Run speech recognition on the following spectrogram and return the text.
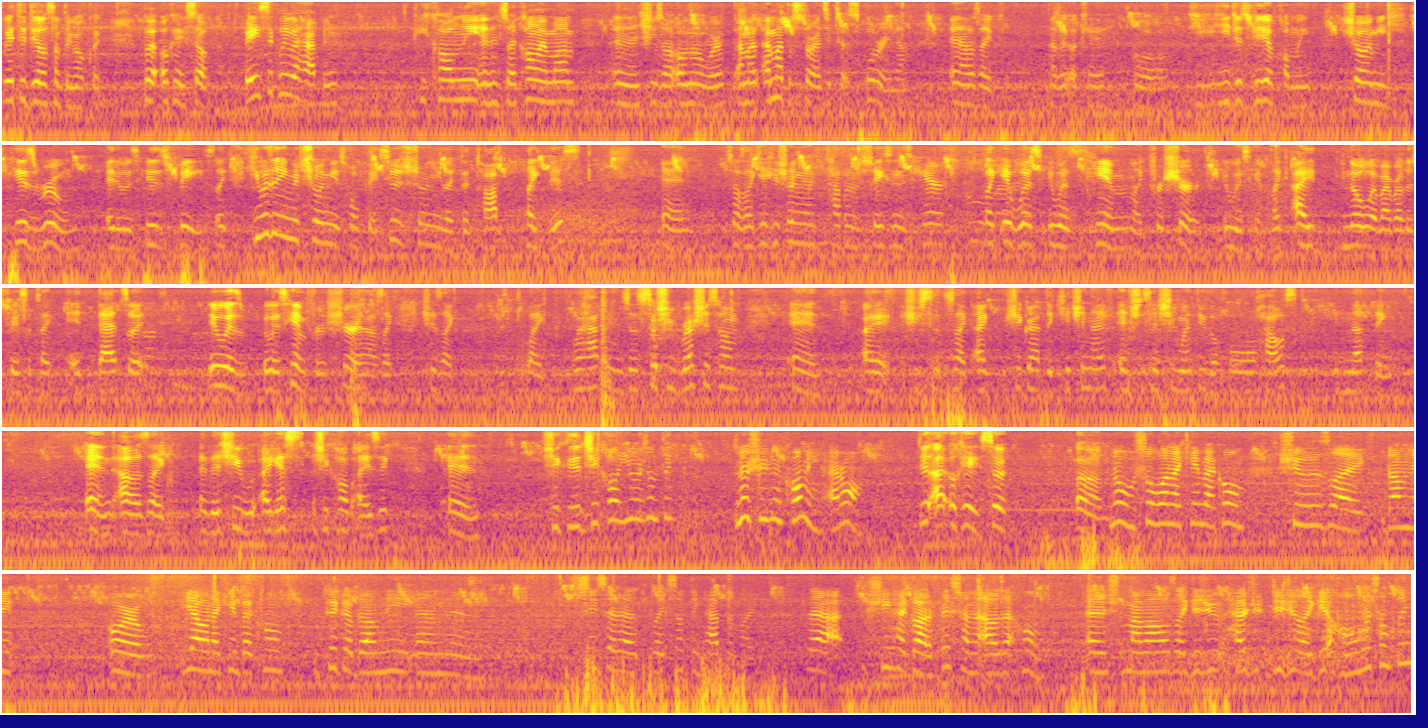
we had to deal with something real quick. But okay, so basically what happened? He called me, and then so I called my mom, and then she's like, "Oh no, we're I'm at, I'm at the store. I took at school right now." And I was like, I was like, okay, well, he he just video called me, showing me his room, and it was his face. Like he wasn't even showing me his whole face. He was showing me like the top, like this, and. So I was like, yeah, he's showing me the top of his face and his hair. Like it was, it was him. Like for sure, it was him. Like I know what my brother's face looks like. It, that's what it was. It was him for sure. And I was like, she's like, like what happened? So, so she rushes home, and I, she says like, I, she grabbed the kitchen knife and she said she went through the whole house and nothing. And I was like, and then she, I guess she called Isaac, and she did she call you or something? No, she didn't call me at all. Did I? Okay, so, um, No, so when I came back home, she was like, Domonique, or yeah, when I came back home, we picked up Domonique, and then she said that, like something happened, like that she had got a FaceTime that I was at home, and she, my mom was like, "Did you? How did you? Did you like get home or something?"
